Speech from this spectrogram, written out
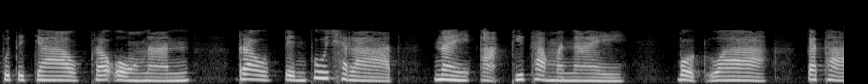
พุทธเจ้าพระองค์นั้น เราเป็นผู้ฉลาดในอภิธรรมในบทว่ากถา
